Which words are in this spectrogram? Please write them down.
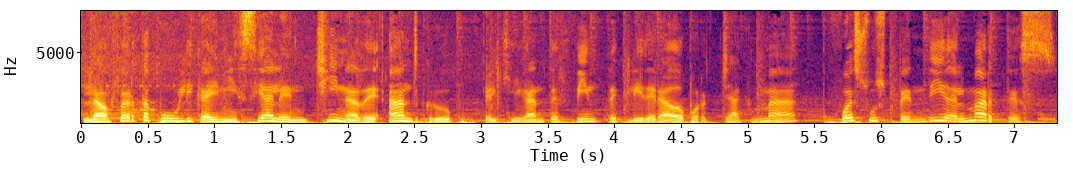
La oferta pública inicial en China de Ant Group, el gigante fintech liderado por Jack Ma, fue suspendida el martes,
